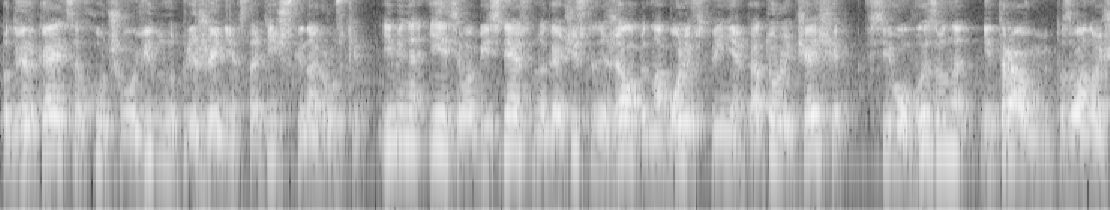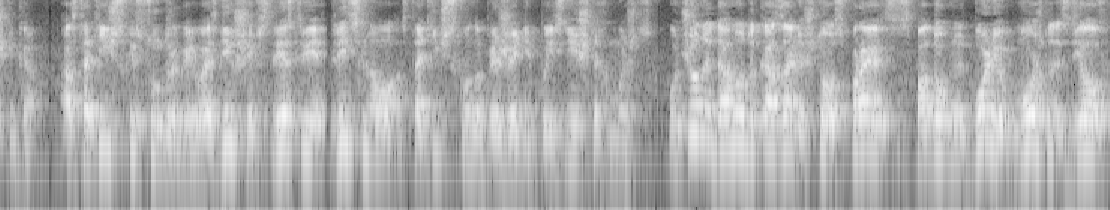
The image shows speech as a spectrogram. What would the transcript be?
подвергается худшему виду напряжения, статической нагрузки. Именно этим объясняются многочисленные жалобы на боли в спине, которые чаще всего вызваны не травмами позвоночника, а статической судорогой, возникшей вследствие длительного статического напряжения поясничных мышц. Ученые давно доказали, что справиться с подобной болью можно, сделав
